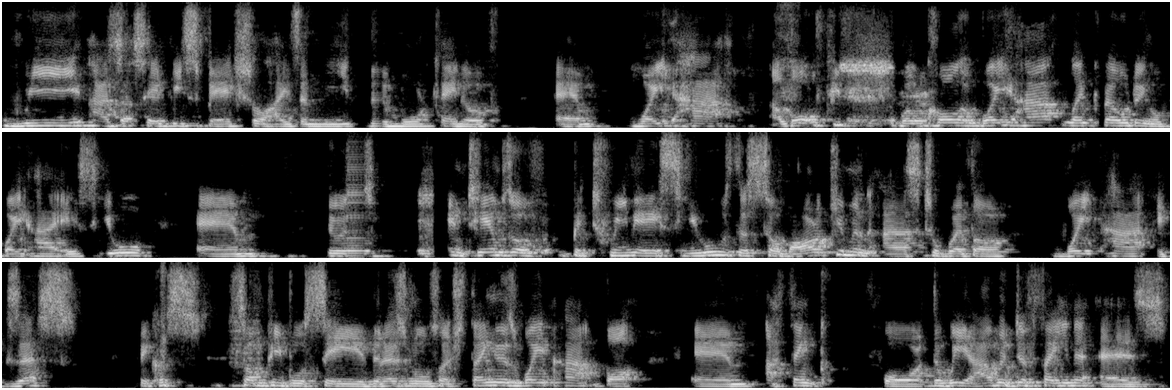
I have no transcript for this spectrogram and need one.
we, as I said, we specialise in the, the more kind of um, white hat. A lot of people will call it white hat link building or white hat SEO. Um, there's, in terms of between SEOs, there's some argument as to whether white hat exists because some people say there is no such thing as white hat, but um, I think for the way I would define it is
